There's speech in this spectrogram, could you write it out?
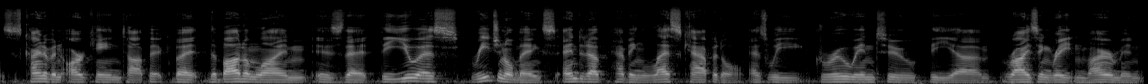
This is kind of an arcane topic, but the bottom line is that the US regional banks ended up having less capital as we grew into the um, rising rate environment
